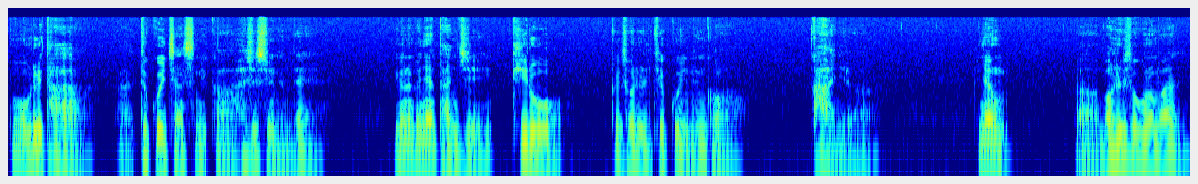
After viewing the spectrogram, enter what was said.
뭐 우리 다 듣고 있지 않습니까? 하실 수 있는데 이거는 그냥 단지 귀로 그 소리를 듣고 있는 거가 아니라 그냥 어, 머릿속으로만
